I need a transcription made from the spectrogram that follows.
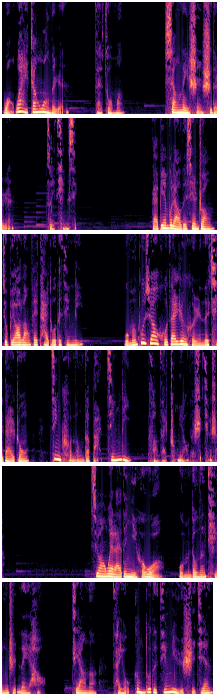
往外张望的人在做梦，向内审视的人最清醒。改变不了的现状，就不要浪费太多的精力。我们不需要活在任何人的期待中，尽可能的把精力放在重要的事情上。希望未来的你和我，我们都能停止内耗，这样呢，才有更多的精力与时间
